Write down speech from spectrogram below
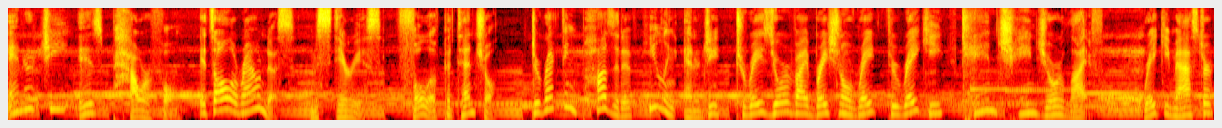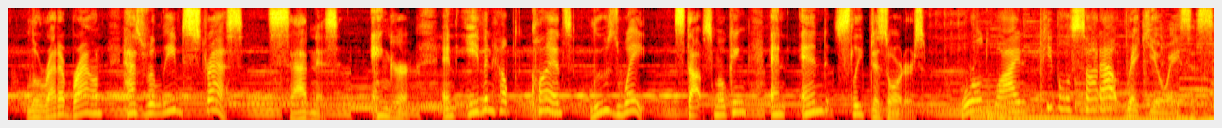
Energy is powerful. It's all around us, mysterious, full of potential. Directing positive, healing energy to raise your vibrational rate through Reiki can change your life. Reiki Master Loretta Brown has relieved stress, sadness, anger, and even helped clients lose weight, stop smoking, and end sleep disorders. Worldwide, people have sought out Reiki Oasis.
